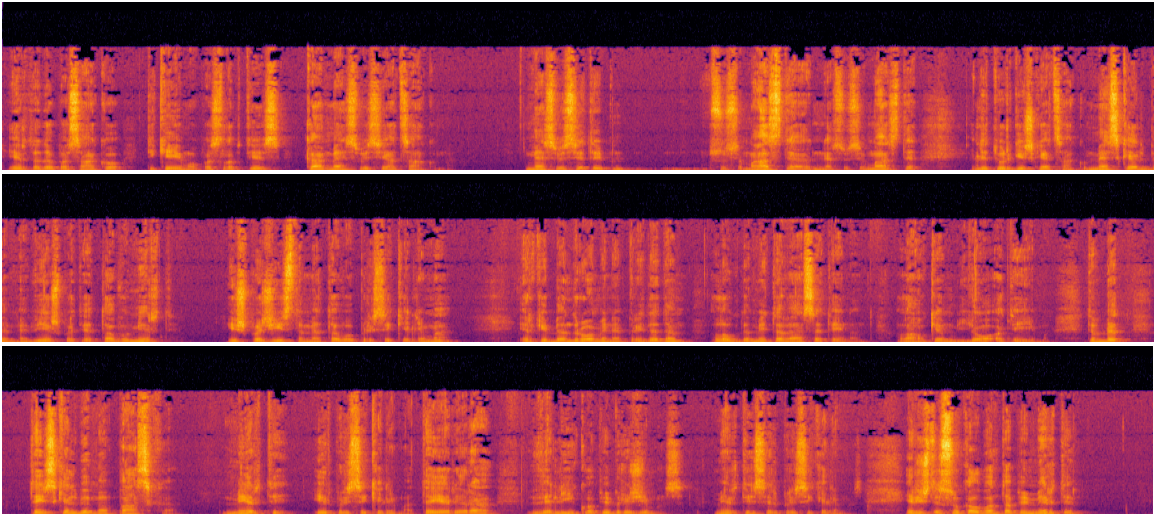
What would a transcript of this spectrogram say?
ir tada pasako tikėjimo paslaptis, ką mes visi atsakome. Mes visi taip susimastę ar nesusimastę liturgiškai atsakom, mes kelbėme viešpatė tavo mirtį, išpažįstame tavo prisikelimą ir kaip bendruomenė pridedam, laukdami tavęs ateinant, laukiam jo ateimą. Tai, bet tai skelbėme paschą, mirtį ir prisikelimą. Tai ir yra Velyko apibrėžimas. Mirtis ir prisikėlimas. Ir iš tiesų, kalbant apie mirtį,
